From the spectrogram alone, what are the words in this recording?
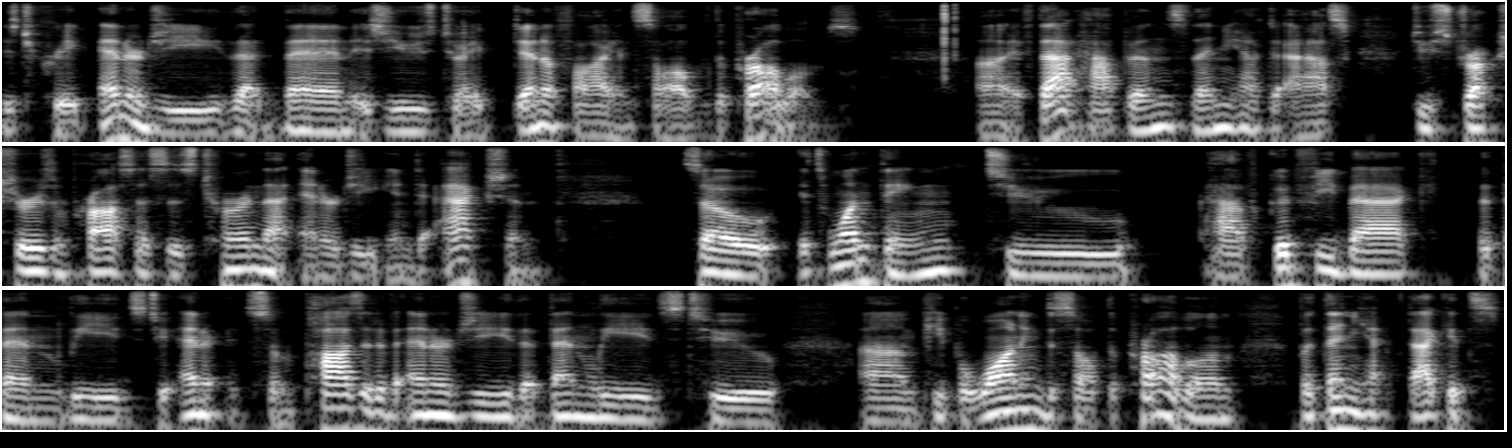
is to create energy that then is used to identify and solve the problems. Uh, if that happens, then you have to ask, do structures and processes turn that energy into action? So it's one thing to have good feedback that then leads to some positive energy that then leads to um, people wanting to solve the problem, but then that gets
